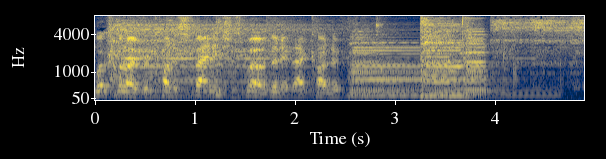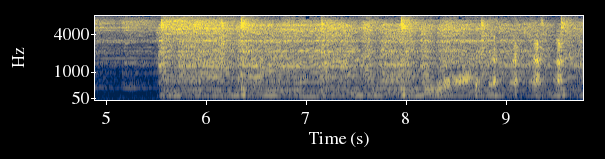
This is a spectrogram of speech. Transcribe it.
Works well over kind of Spanish as well, doesn't it? That kind of.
